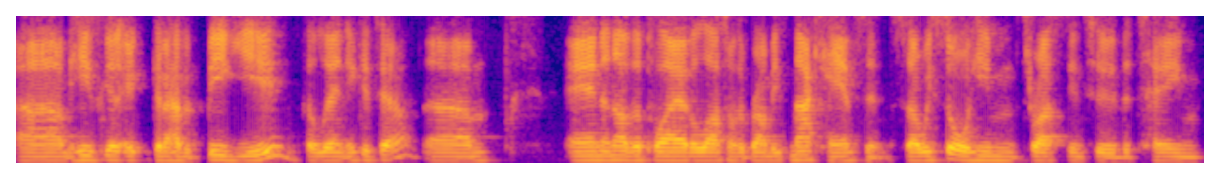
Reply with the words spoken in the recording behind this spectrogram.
um, he's going to have a big year for Len Ikitau. Um, and another player, the last one for the Brumbies, Mac Hansen. So we saw him thrust into the team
